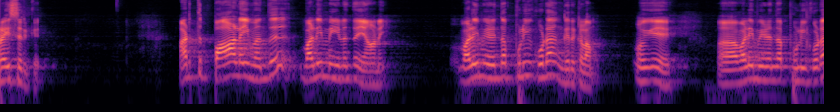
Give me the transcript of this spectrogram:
ப்ரைஸ் இருக்குது அடுத்து பாலை வந்து வலிமை இழந்த யானை. வலிமை இழந்த புலி கூட அங்கே இருக்கலாம். ஓகே வலிமை இழந்த புலி கூட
